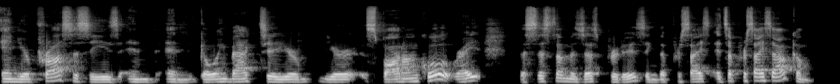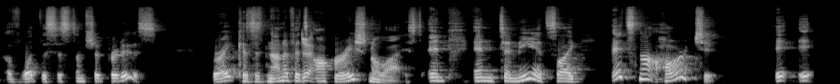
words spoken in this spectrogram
in your processes and and going back to your your spot on quote, right? The system is just producing the precise it's a precise outcome of what the system should produce. Right? Because it's none of it's Yeah. operationalized. And and to me it's like it's not hard to. It, it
